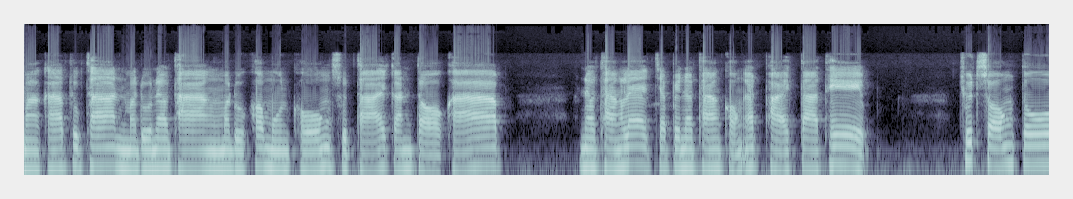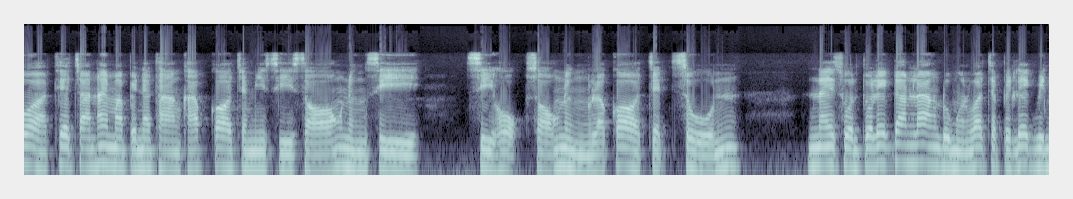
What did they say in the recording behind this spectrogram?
มาครับทุกท่านมาดูแนวทางมาดูข้อมูลโค้งสุดท้ายกันต่อครับ แนวทางแรกจะเป็นแนวทางของแอดพายตาเทพ ชุด 2 ตัวที่อาจารย์ให้มาเป็นแนวทางครับ ก็จะมี 4 2 1 4 4 6 2 1 แล้วก็ 70 ในส่วนตัวเลขด้านล่างดูเหมือนว่าจะเป็นเลขวิน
